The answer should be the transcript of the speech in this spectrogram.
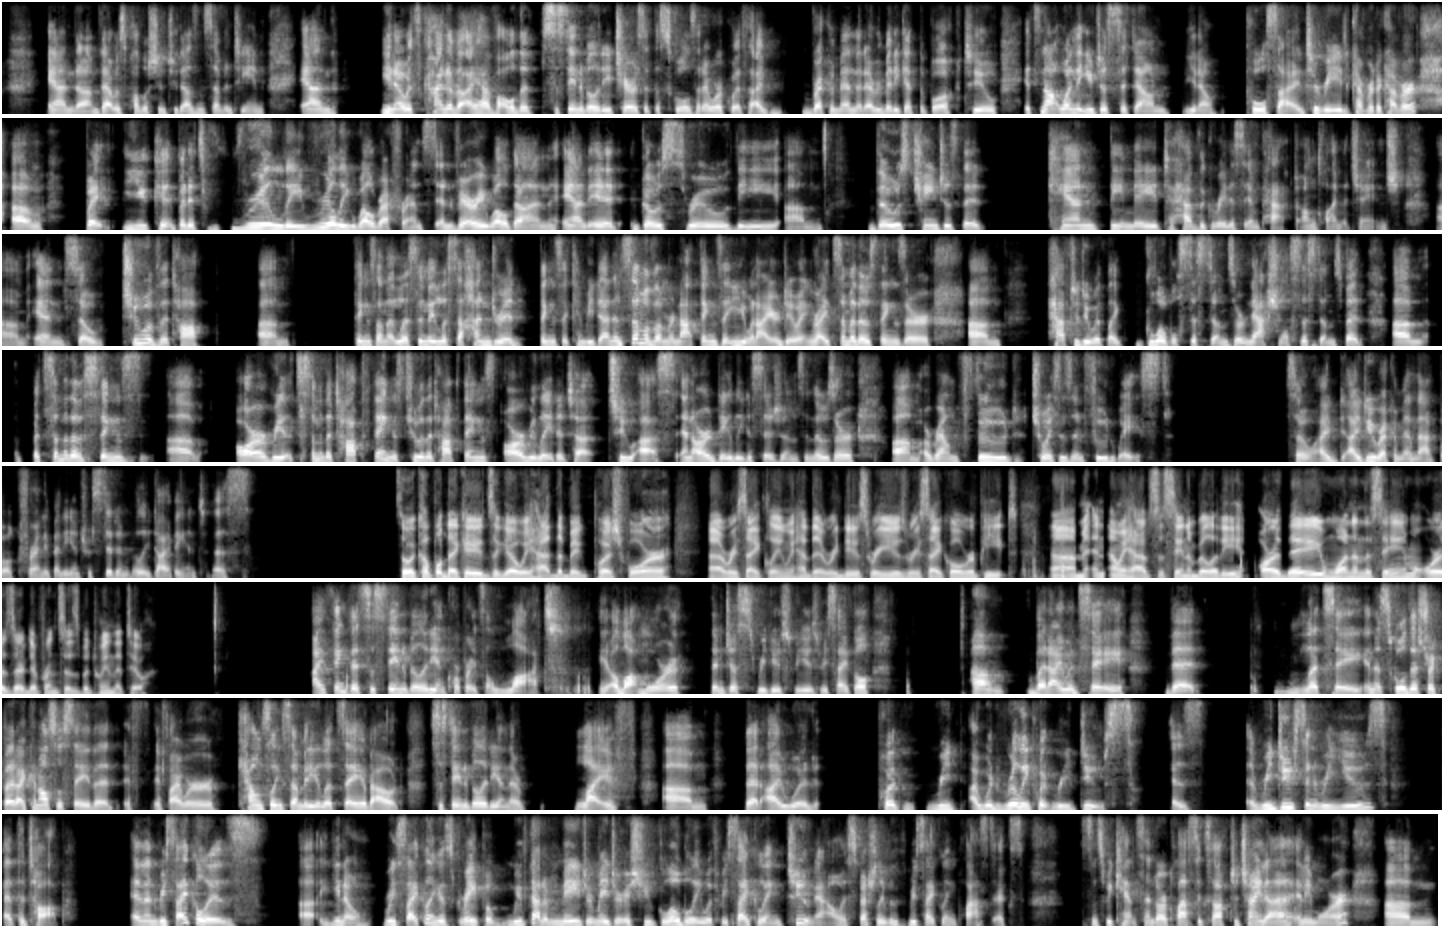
And um, that was published in 2017. And, you know, it's kind of, I have all the sustainability chairs at the schools that I work with. I recommend that everybody get the book to, it's not one that you just sit down, you know, poolside to read cover to cover. Um, but you can but it's really really well referenced and very well done and it goes through the um, those changes that can be made to have the greatest impact on climate change. Um, and so, two of the top um, things on that list, and they list 100 things that can be done. And some of them are not things that you and I are doing, right? Some of those things are. Um, have to do with like global systems or national systems, but um, but some of those things uh, are re- some of the top things two of the top things are related to to us and our daily decisions and those are um, around food choices and food waste so I, I do recommend that book for anybody interested in really diving into this so a couple decades ago we had the big push for uh, recycling. We had the reduce reuse recycle repeat um, and now we have sustainability. Are they one and the same or is there differences between the two? I think that sustainability incorporates a lot, you know, a lot more than just reduce, reuse, recycle. Um, but I would say that, let's say in a school district, but I can also say that if if I were counseling somebody, let's say about sustainability in their life, um, that I would put re- I would really put reduce as uh, reduce and reuse at the top, and then recycle is uh, you know, recycling is great, but we've got a major, major issue globally with recycling too now, especially with recycling plastics. Since we can't send our plastics off to China anymore, um,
